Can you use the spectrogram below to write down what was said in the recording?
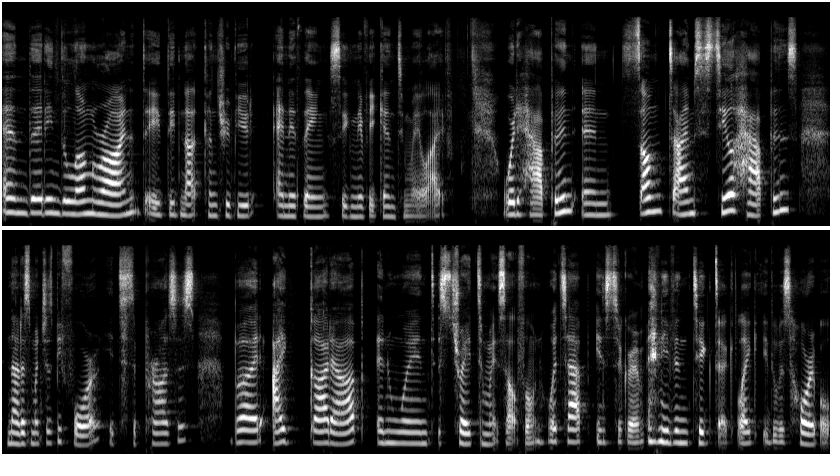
and that in the long run, they did not contribute anything significant to my life. What happened, and sometimes still happens, not as much as before, it's a process, but I got up and went straight to my cell phone WhatsApp, Instagram, and even TikTok. Like, it was horrible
